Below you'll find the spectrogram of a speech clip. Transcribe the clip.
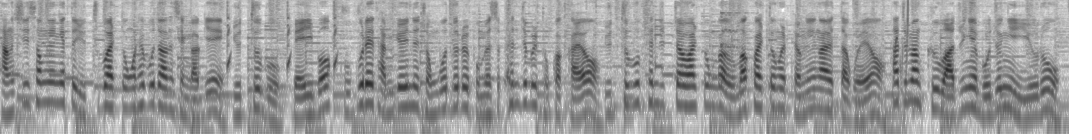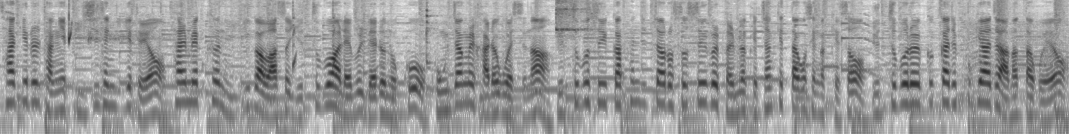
당시 성행했던 유튜브 활동을 해보자는 생각에 유튜브, 네이버, 구글에 담겨있는 정보들을 보면서 편집을 독학하여 유튜브 편집자 활동과 음악 활동을 병행하였다고 해요. 하지만 그 와중에 모종의 이유로 사기를 당해 빚이 생기게 되어 삶에 큰 위기가 와서 유튜브와 랩을 내려놓고 공장을 가려고 했으나 유튜브 수익과 편집자로서 수익을 벌면 괜찮겠다고 생각해서 유튜브를 끝까지 포기하지 않았다고 해요.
